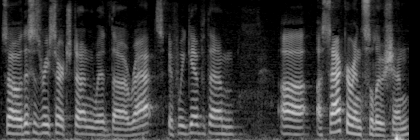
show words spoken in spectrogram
So, this is research done with uh, rats. If we give them uh, a saccharin solution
